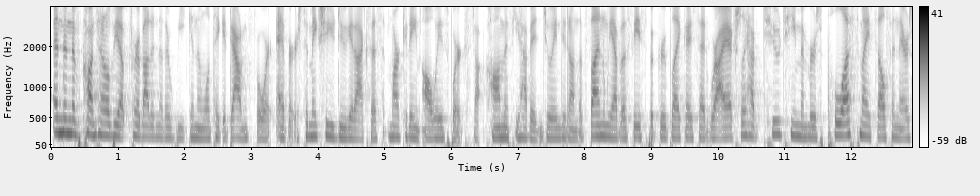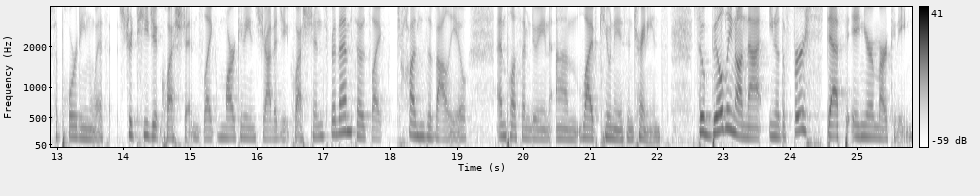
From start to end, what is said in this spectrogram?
And then the content will be up for about another week and then we'll take it down forever. So make sure you do get access marketingalwaysworks.com if you haven't joined in on the fun. We have a Facebook group, like I said, where I actually have two team members plus myself in there supporting with strategic questions, like marketing strategy questions for them. So it's like tons of value. And plus I'm doing um, live Q&As and trainings. So building on that, you know, the first step in your marketing,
